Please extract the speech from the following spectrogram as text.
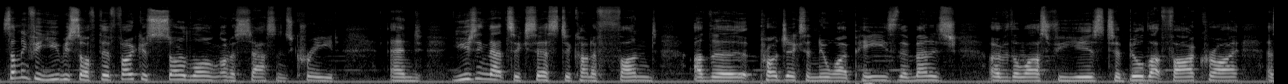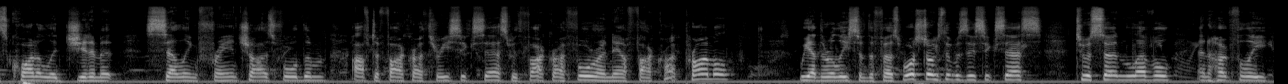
something for Ubisoft, they've focused so long on Assassin's Creed and using that success to kind of fund other projects and new IPs. They've managed over the last few years to build up Far Cry as quite a legitimate selling franchise for them after Far Cry 3 success with Far Cry 4 and now Far Cry Primal. We had the release of the first Watch Dogs that was a success to a certain level, and hopefully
